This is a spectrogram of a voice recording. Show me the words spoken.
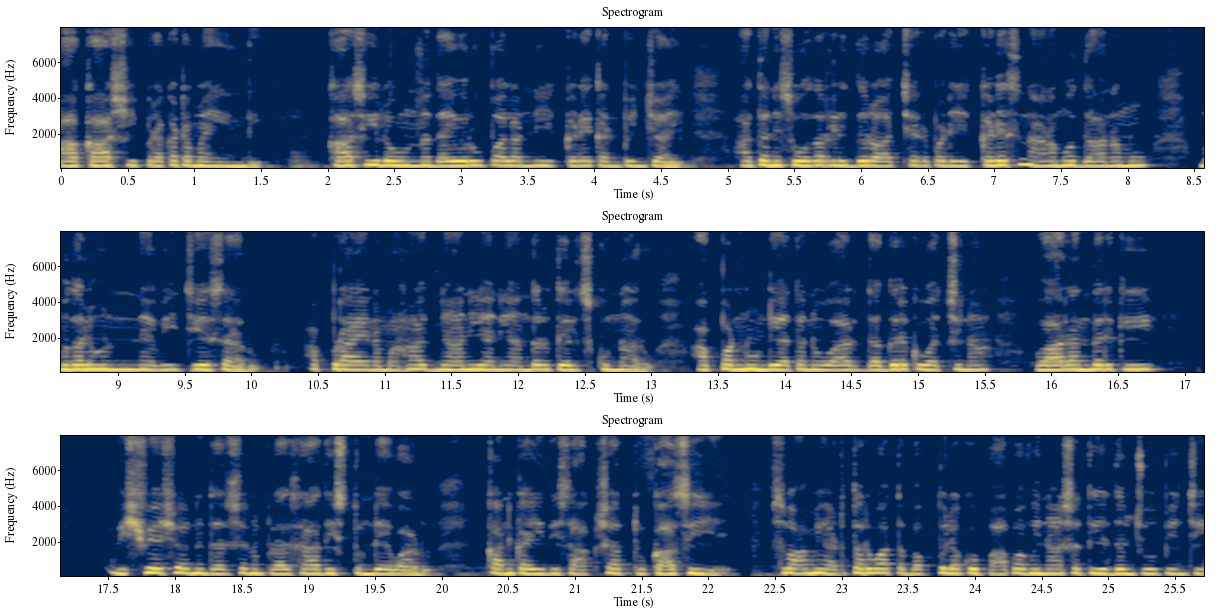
ఆ కాశీ ప్రకటమైంది కాశీలో ఉన్న దైవరూపాలన్నీ ఇక్కడే కనిపించాయి. అతని సోదరులిద్దరూ ఆశ్చర్యపడి ఇక్కడే స్నానము, దానము మొదలగునవి చేశారు. అప్పుడు ఆయన మహాజ్ఞాని అని అందరూ తెలుసుకున్నారు. అప్పటి నుండి అతను వారి దగ్గరకు వచ్చిన వారందరికీ విశ్వేశ్వరుని దర్శనం ప్రసాదిస్తుండేవాడు కనుక ఇది సాక్షాత్తు కాశీయే. స్వామి అటు తర్వాత భక్తులకు పాప వినాశ తీర్థం చూపించి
